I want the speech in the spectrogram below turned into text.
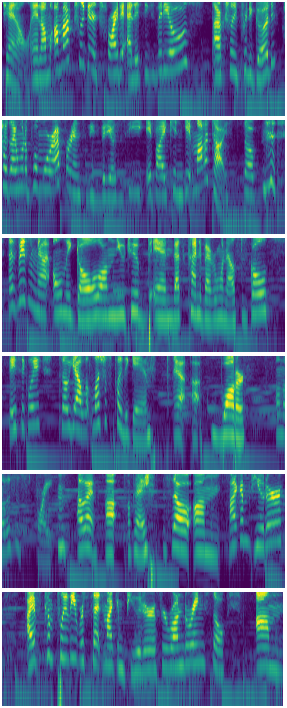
channel, and I'm I'm actually gonna try to edit these videos actually pretty good because I want to put more effort into these videos to see if I can get monetized. So that's basically my only goal on YouTube, and that's kind of everyone else's goal basically. So yeah, let's just play the game. Yeah, uh, water. Oh no, this is Sprite. okay, uh, okay. So, um, my computer I've completely reset my computer if you're wondering. So, um,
